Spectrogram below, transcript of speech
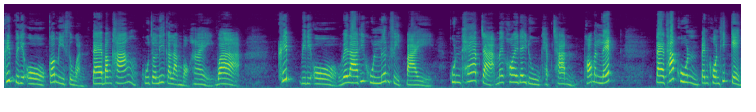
คลิปวิดีโอก็มีส่วน แต่บางครั้งครูโจลี่กำลังบอกให้ว่าคลิปวิดีโอ เวลาที่คุณเลื่อนฟีดไป คุณแทบจะไม่ค่อยได้ดูแคปชั่น เพราะมันเล็ก แต่ถ้าคุณเป็นคนที่เก่ง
